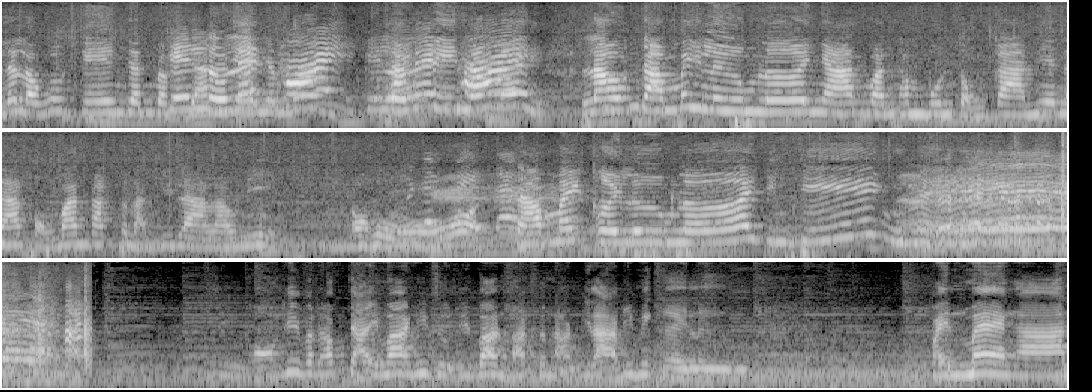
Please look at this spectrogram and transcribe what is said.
แล้วเราก็กินจนแบบกินหรือเล่นย็ๆไพ่กิกินนหรือทั้งเล่นกินไพ่ทั้งเล่นเราจำไม่ลืมเลยงานวันทำบุญสงกรารเนี่ยนะ ของบ้านพักสนามกีฬาเรานี่ โอ้โหจำไม่เคยลืมเลย จริงๆสิ่งของ ที่ประทับใจมากที่สุดที่บ้านพักสนามกีฬาที่ไม่เคยลืม เป็นแม่งาน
